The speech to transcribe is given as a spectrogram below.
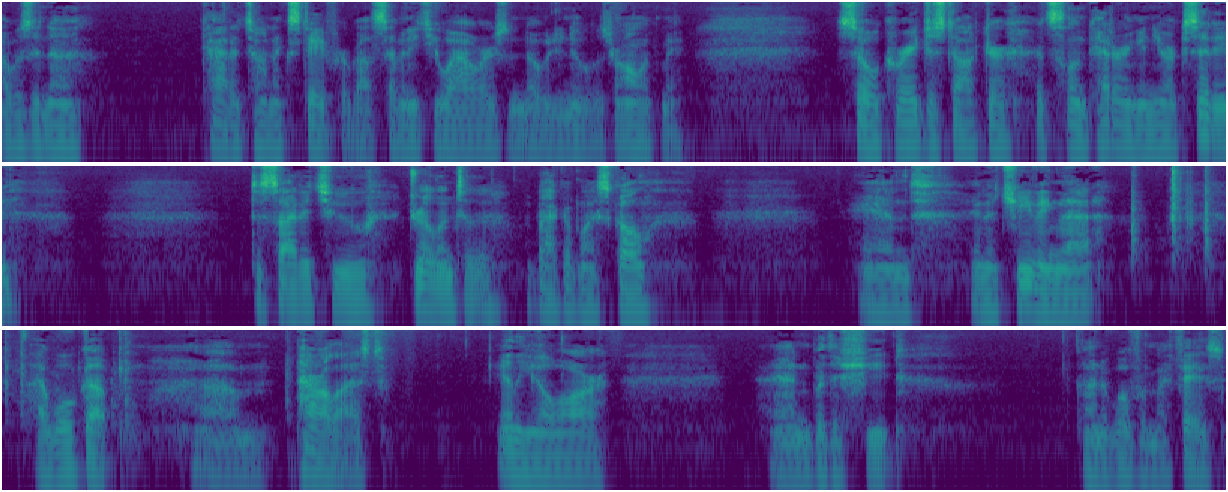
I was in a catatonic state for about 72 hours and nobody knew what was wrong with me. So a courageous doctor at Sloan Kettering in New York City decided to drill into the back of my skull and in achieving that, I woke up um, paralyzed in the OR and with a sheet kind of over my face.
